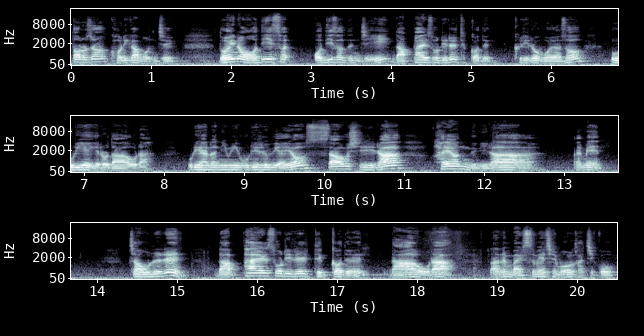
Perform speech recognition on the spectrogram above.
떨어져 거리가 먼즉 너희는 어디서 어디서든지 나팔 소리를 듣거든 그리로 모여서 우리에게로 나아오라. 우리 하나님이 우리를 위하여 싸우시리라 하였느니라. 아멘. 자 오늘은 나팔 소리를 듣거든 나아오라 라는 말씀의 제목을 가지고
